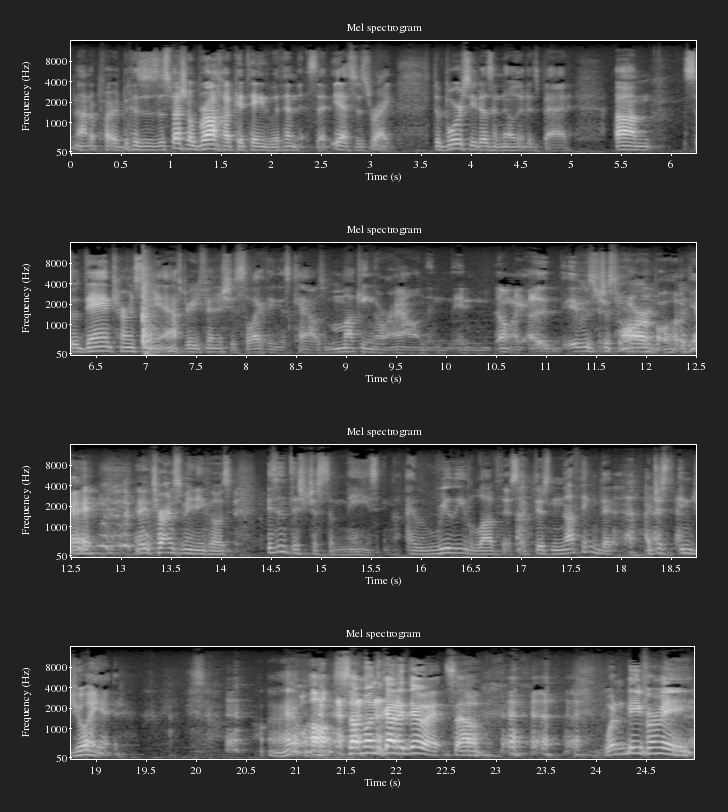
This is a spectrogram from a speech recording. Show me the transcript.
not a part because there's a special bracha contained within this that yes is right. The borsi doesn't know that it's bad. Um, so Dan turns to me after he finishes selecting his cows, mucking around, and, and oh my god, it was just horrible. Okay, and he turns to me and he goes, "Isn't this just amazing? I really love this. Like, there's nothing that I just enjoy it." All right, well, someone's got to do it, so wouldn't be for me.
